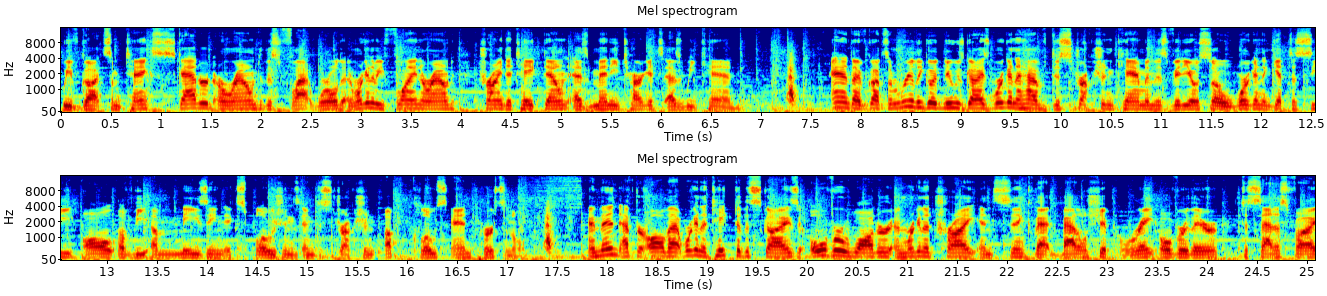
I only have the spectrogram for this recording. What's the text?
We've got some tanks scattered around this flat world, and we're going to be flying around trying to take down as many targets as we can. And I've got some really good news, guys. We're going to have Destruction Cam in this video, so we're going to get to see all of the amazing explosions and destruction up close and personal. And then, after all that, we're going to take to the skies over water, and we're going to try and sink that battleship right over there to satisfy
